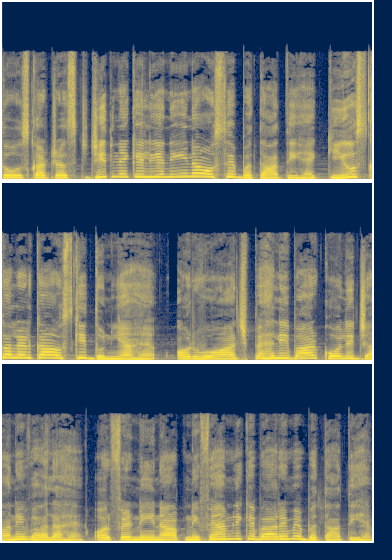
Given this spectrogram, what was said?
तो उसका ट्रस्ट जीतने के लिए नीना उसे बताती है कि उसका लड़का उसकी दुनिया है और वो आज पहली बार कॉलेज जाने वाला है और फिर नीना अपनी फैमिली के बारे में बताती है।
